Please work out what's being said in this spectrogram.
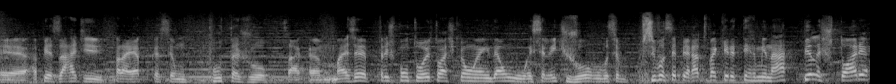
É, apesar de, pra época, ser um puta jogo, saca? Mas é 3.8, eu acho que é ainda é um excelente jogo. Você, se você pegar, tu vai querer terminar pela história.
